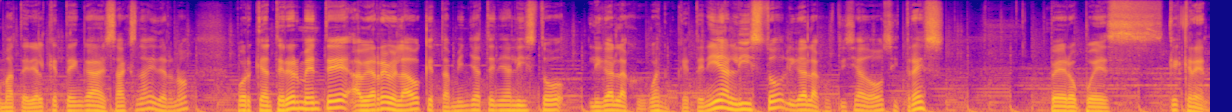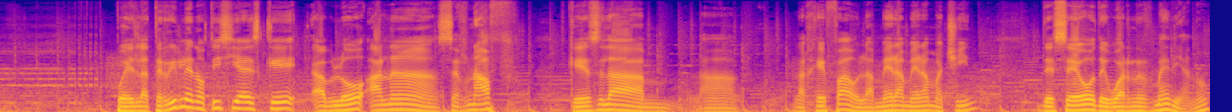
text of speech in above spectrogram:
material que tenga Zack Snyder, ¿no? Porque anteriormente había revelado que también ya tenía listo Liga de la bueno, que tenía listo Liga de la Justicia 2 y 3. Pero pues, ¿qué creen? Pues la terrible noticia es que habló Ana Cernaf, que es la, la jefa o la mera mera machín de SEO de Warner Media, ¿no?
